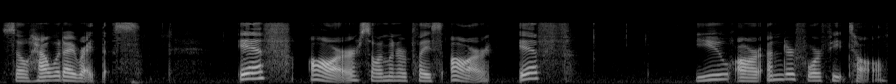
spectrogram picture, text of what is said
So how would I write this? If R, so I'm going to replace R, if you are under four feet tall,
